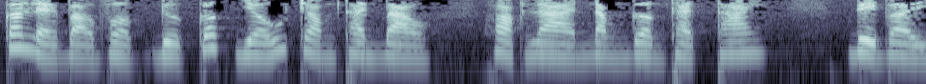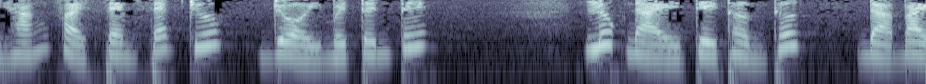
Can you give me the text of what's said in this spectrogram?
Có lẽ bảo vật được cất giấu trong thanh bào hoặc là nằm gần thạch thai, vì vậy hắn phải xem xét trước rồi mới tính tiếp. Lúc này thì thần thức đã bay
